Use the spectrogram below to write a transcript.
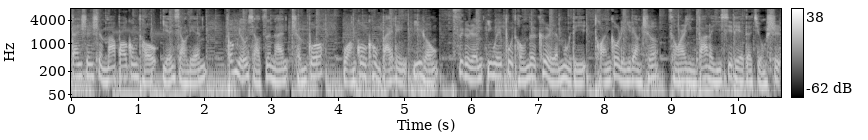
单身肾妈包工头严小莲、风流小资男陈波、网购控白领一荣四个人，因为不同的个人目的，团购了一辆车，从而引发了一系列的囧事。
